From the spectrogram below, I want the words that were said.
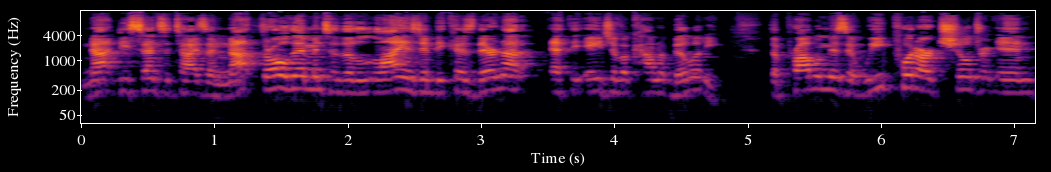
not desensitize them, not throw them into the lion's den because they're not at the age of accountability. The problem is that we put our children in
